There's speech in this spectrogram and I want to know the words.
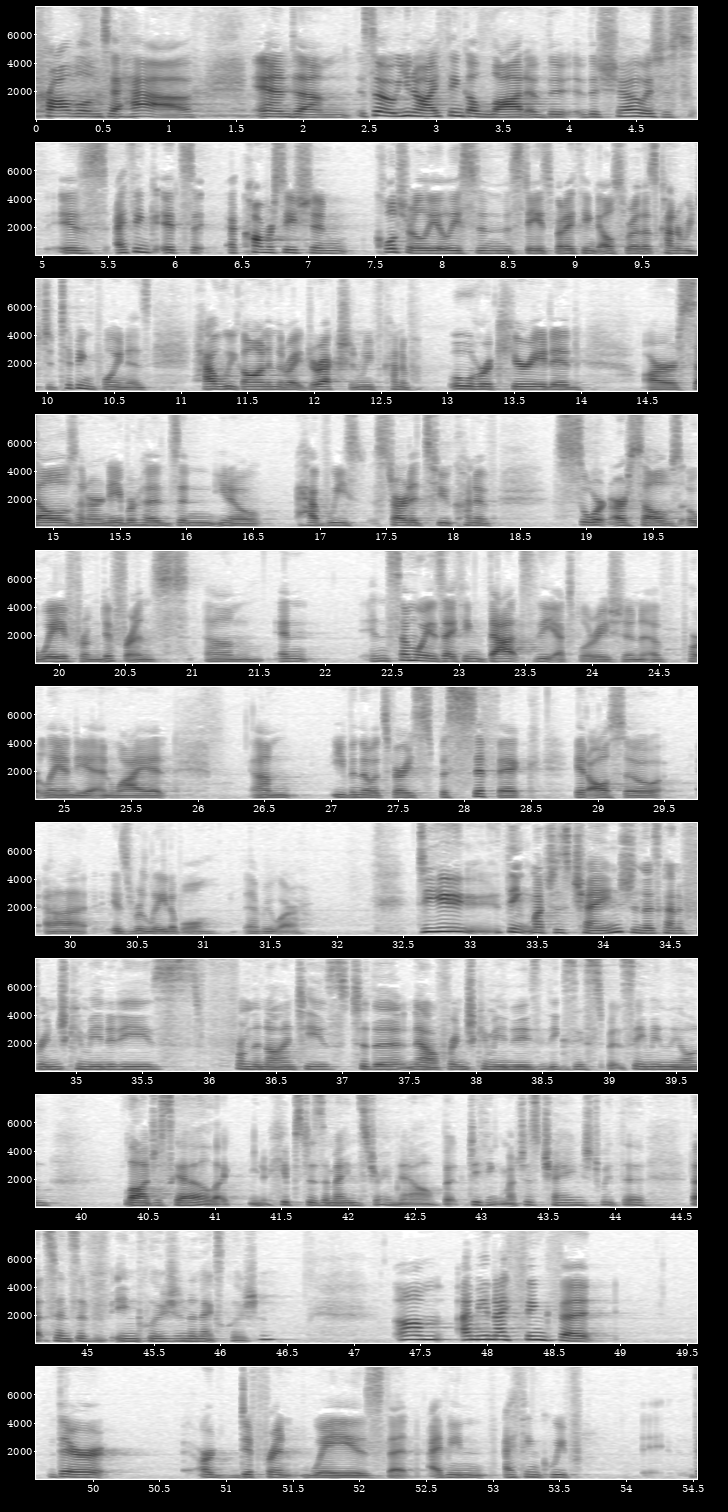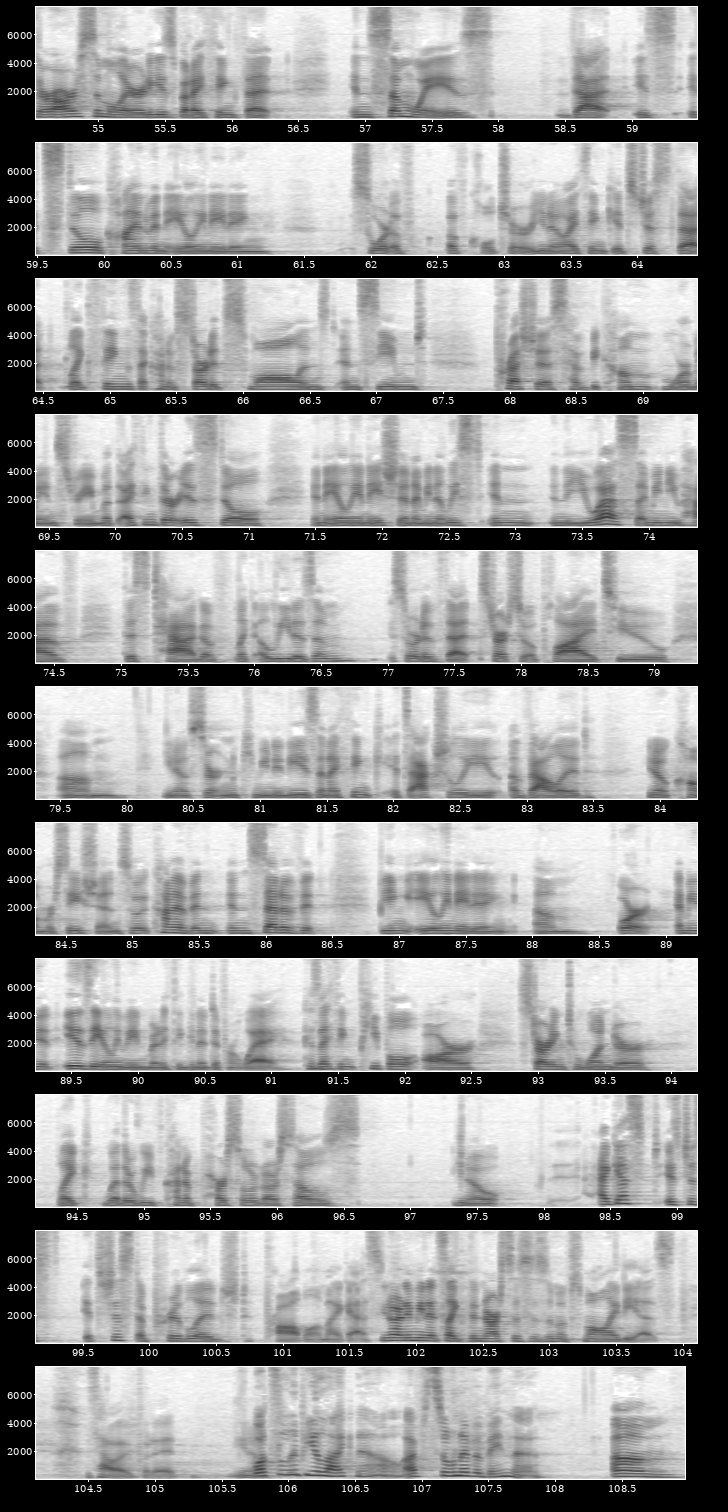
problem to have. And um, so, you know, I think a lot of the, the show is just, is, I think it's a, a conversation culturally, at least in the States, but I think elsewhere that's kind of reached a tipping point is have we gone in the right direction? We've kind of over curated ourselves and our neighborhoods and, you know, have we started to kind of sort ourselves away from difference? Um, and in some ways, I think that's the exploration of Portlandia and why it, um, even though it's very specific, it also uh, is relatable everywhere. Do you think much has changed in those kind of fringe communities from the 90s to the now fringe communities that exist but seemingly on larger scale? Like, you know, hipsters are mainstream now, but do you think much has changed with the, that sense of inclusion and exclusion? Um, I mean, I think that there are different ways that, I mean, I think we've, there are similarities, but I think that in some ways that is it's still kind of an alienating sort of of culture. You know, I think it's just that like things that kind of started small and and seemed precious have become more mainstream. But I think there is still an alienation. I mean, at least in in the U.S., I mean, you have this tag of like elitism, sort of that starts to apply to um, you know certain communities, and I think it's actually a valid you know conversation. So it kind of in, instead of it being alienating, um, or I mean, it is alienating, but I think in a different way. Because I mm-hmm. think people are starting to wonder, like, whether we've kind of parceled ourselves, you know, I guess it's just it's just a privileged problem, I guess. You know what I mean? It's like the narcissism of small ideas, is how I put it. You know? What's Olympia like now? I've still never been there. Um,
